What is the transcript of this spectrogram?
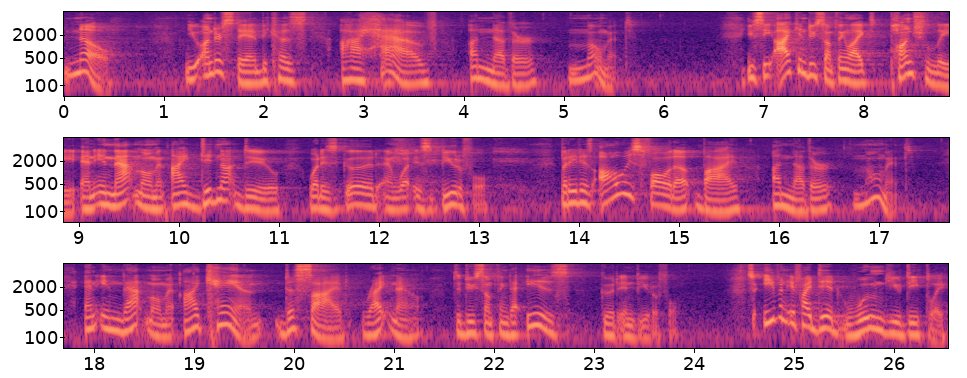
No. You understand because I have another moment. You see, I can do something like punch Lee, and in that moment, I did not do what is good and what is beautiful. But it is always followed up by another moment. And in that moment, I can decide right now to do something that is good and beautiful. So even if I did wound you deeply,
